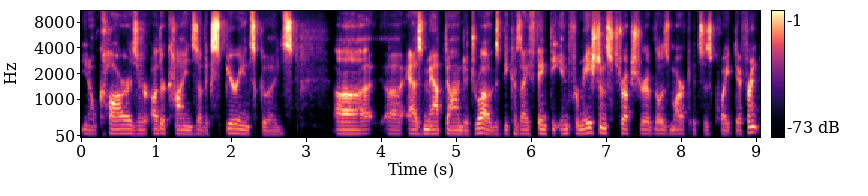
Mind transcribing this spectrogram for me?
you know, cars or other kinds of experience goods uh, uh, as mapped onto drugs, because I think the information structure of those markets is quite different.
